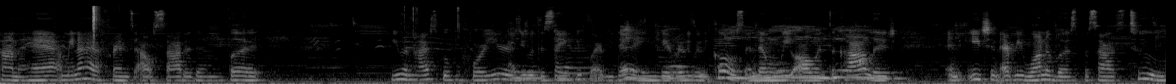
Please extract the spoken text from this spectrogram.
kind of had. I mean, I have friends outside of them, but you in high school for four years, you with the same people every day, you get really really close, and then when we all went to college, and each and every one of us, besides two,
